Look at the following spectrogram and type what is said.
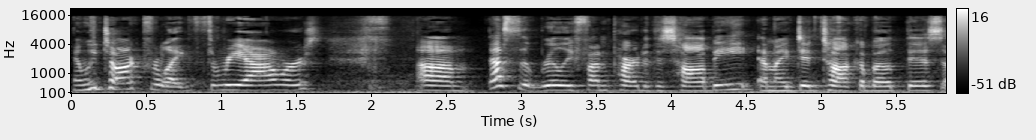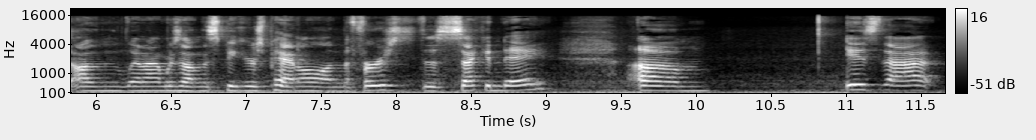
and we talked for like three hours um, that's the really fun part of this hobby and i did talk about this on when i was on the speakers panel on the first the second day um, is that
